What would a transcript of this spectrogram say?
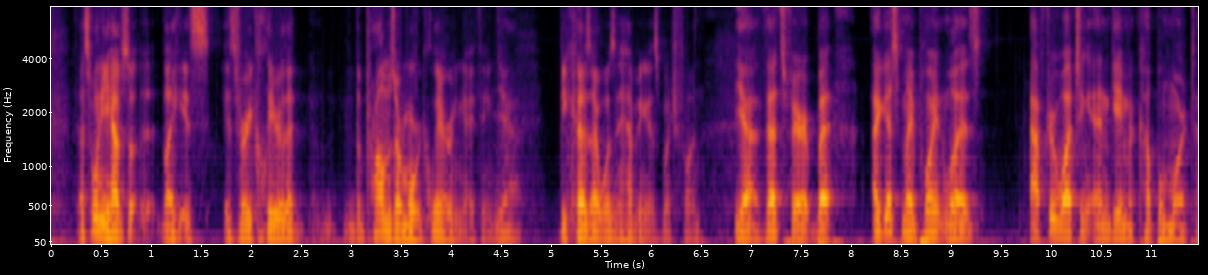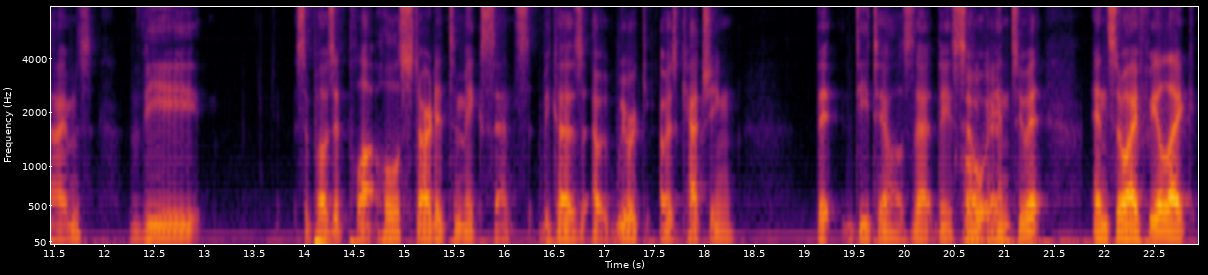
that's when you have so like it's it's very clear that the problems are more glaring. I think, yeah. because I wasn't having as much fun. Yeah, that's fair. But I guess my point was after watching Endgame a couple more times, the supposed plot holes started to make sense because I, we were I was catching the details that they sew Okay. into it. And so I feel like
